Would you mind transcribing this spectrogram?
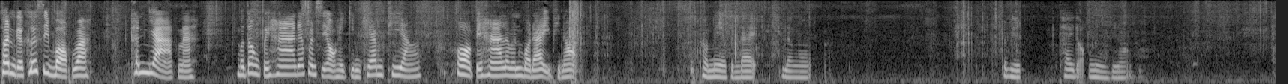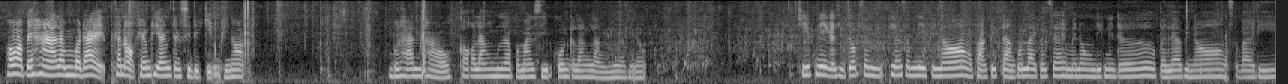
เพิ่อนก็คือสิบอกว่าขันอยากนะบ่ต้องไปหาเดี๋ยวเพิ่อนสิออกให้กินแค่มเที่ยงพอไปหาแล้วมันบ่ได้อีกพี่น้องพ่อแม่เพิ่นได้ ละงกกระเพ็ดไข่ดอกหนึ่งพี่น้องเพราะว่าไปหาแล้วมันบ่ได้ขั้นออกแคมเที่ยงจังสิได้กินพี่น้องบุทันเขาเขากำลังเมื่อประมาณสิบคนกำลังหลังเมื่อพี่น้องคลิปนี้ก็สิจบเพียงสำนีพี่น้อง ฝากติดตามกดไลค์กดแชร์ให้แม่น้องลิกในเด้อไปแล้วพี่น้อง สบายดี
